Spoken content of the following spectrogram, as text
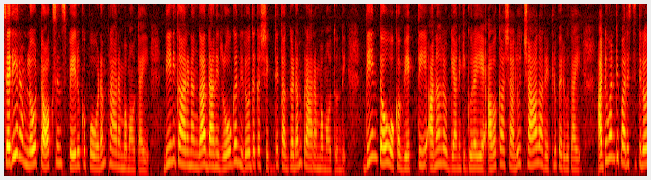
శరీరంలో టాక్సిన్స్ పేరుకుపోవడం ప్రారంభమవుతాయి. దీని కారణంగా దాని రోగ నిరోధక శక్తి తగ్గడం ప్రారంభమవుతుంది. దీంతో ఒక వ్యక్తి అనారోగ్యానికి గురయ్యే అవకాశాలు చాలా రెట్లు పెరుగుతాయి. అటువంటి పరిస్థితిలో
